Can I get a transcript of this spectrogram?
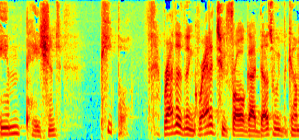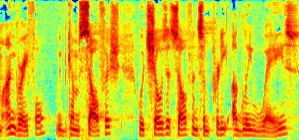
impatient people. Rather than gratitude for all God does, we become ungrateful. We become selfish, which shows itself in some pretty ugly ways.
